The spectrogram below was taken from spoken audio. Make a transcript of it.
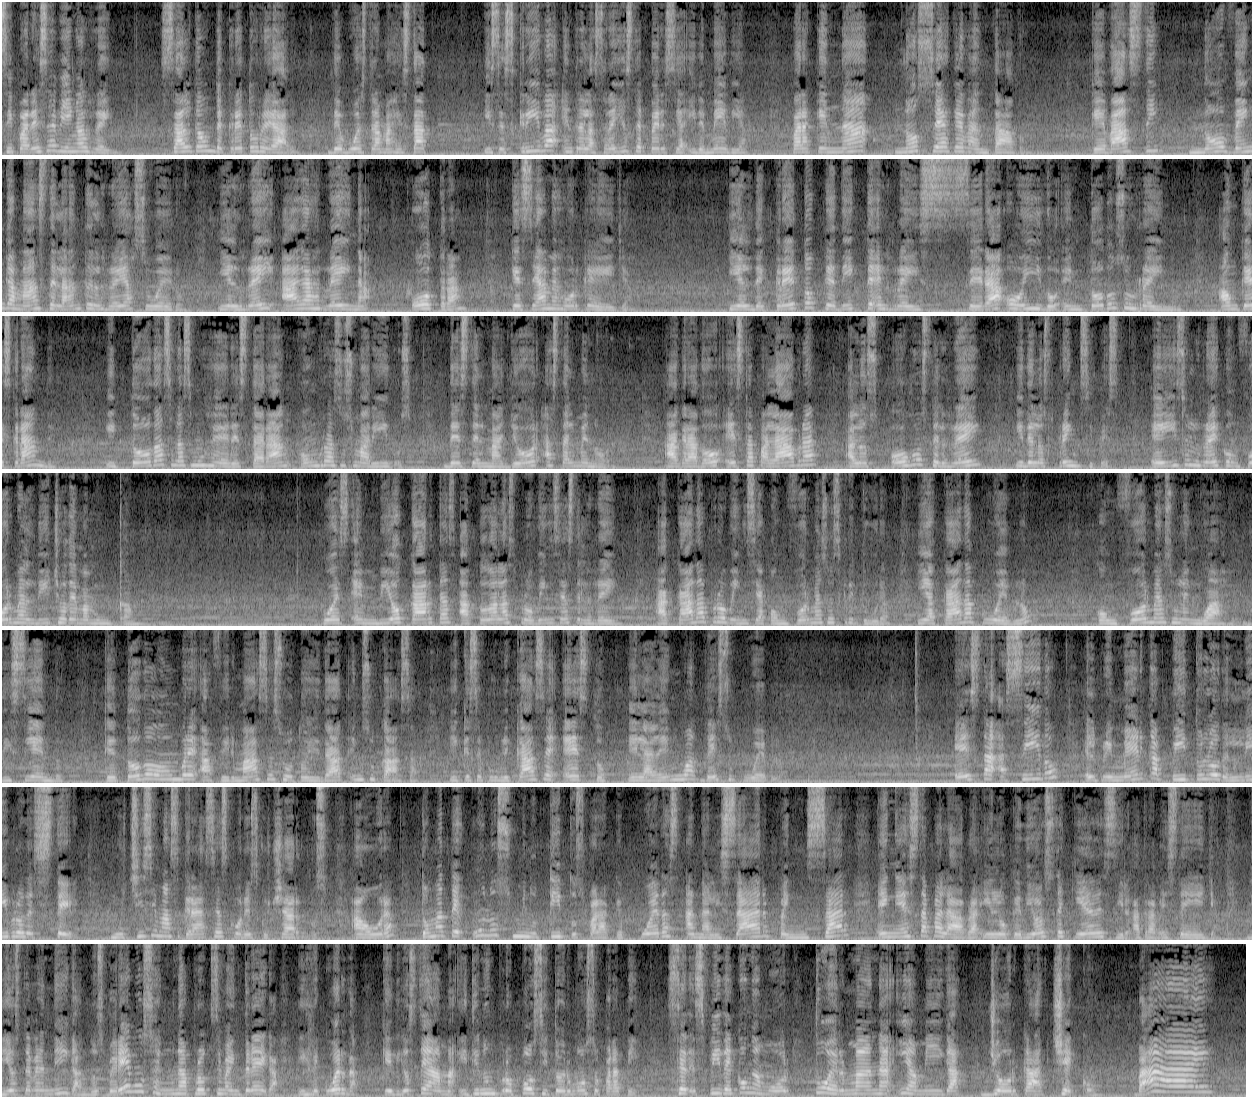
Si parece bien al rey, salga un decreto real de vuestra majestad y se escriba entre las reyes de Persia y de Media para que no sea quebrantado, que Basti no venga más delante del rey Asuero y el rey haga reina otra que sea mejor que ella. Y el decreto que dicte el rey será oído en todo su reino, aunque es grande y todas las mujeres darán honra a sus maridos, desde el mayor hasta el menor. Agradó esta palabra a los ojos del rey y de los príncipes, e hizo el rey conforme al dicho de Mamunca. Pues envió cartas a todas las provincias del rey, a cada provincia conforme a su escritura, y a cada pueblo conforme a su lenguaje, diciendo que todo hombre afirmase su autoridad en su casa y que se publicase esto en la lengua de su pueblo. Esta ha sido el primer capítulo del libro de Esther. Muchísimas gracias por escucharnos. Ahora tómate unos minutitos para que puedas analizar, pensar en esta palabra y lo que Dios te quiere decir a través de ella. Dios te bendiga, nos veremos en una próxima entrega y recuerda que Dios te ama y tiene un propósito hermoso para ti. Se despide con amor tu hermana y amiga Yorka Checo. Bye.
